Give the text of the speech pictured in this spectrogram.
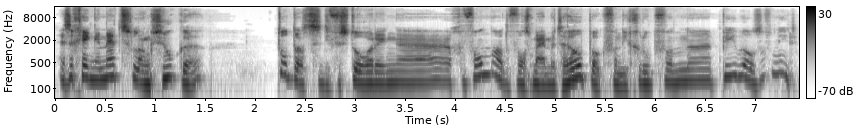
En ze gingen net zo lang zoeken totdat ze die verstoring uh, gevonden hadden. Volgens mij met hulp ook van die groep van uh, Peebles, of niet?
